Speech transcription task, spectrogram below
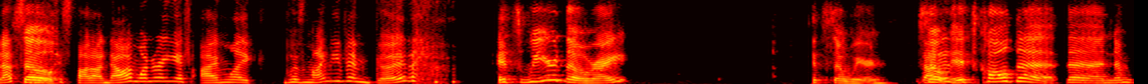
That's so, really spot on. Now I'm wondering if I'm like, was mine even good? it's weird though, right? It's so weird. That so is, it's called the the num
